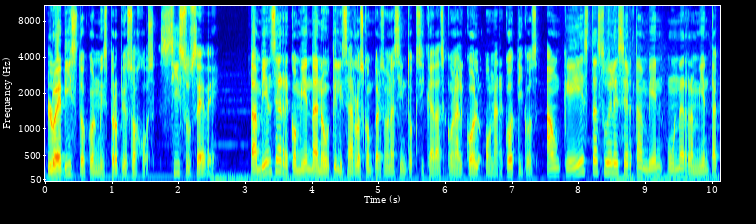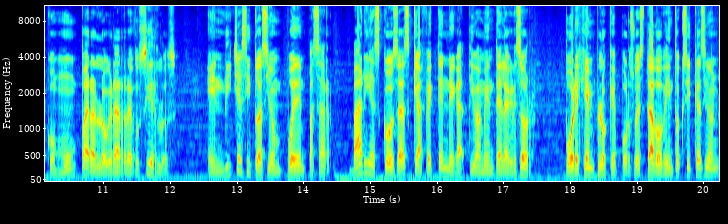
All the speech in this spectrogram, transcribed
lo he visto con mis propios ojos, sí sucede. También se recomienda no utilizarlos con personas intoxicadas con alcohol o narcóticos, aunque esta suele ser también una herramienta común para lograr reducirlos. En dicha situación pueden pasar varias cosas que afecten negativamente al agresor. Por ejemplo, que por su estado de intoxicación,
